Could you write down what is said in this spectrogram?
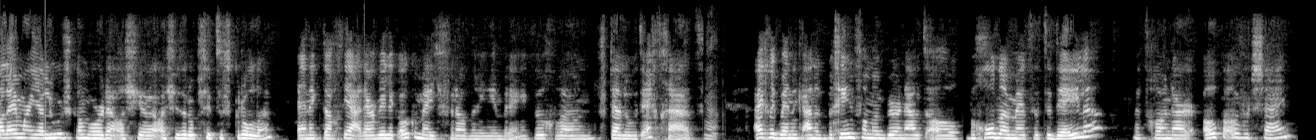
alleen maar jaloers kan worden als je, als je erop zit te scrollen. En ik dacht, ja, daar wil ik ook een beetje verandering in brengen. Ik wil gewoon vertellen hoe het echt gaat. Ja. Eigenlijk ben ik aan het begin van mijn burn-out al begonnen met het te delen. Met gewoon daar open over te zijn.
